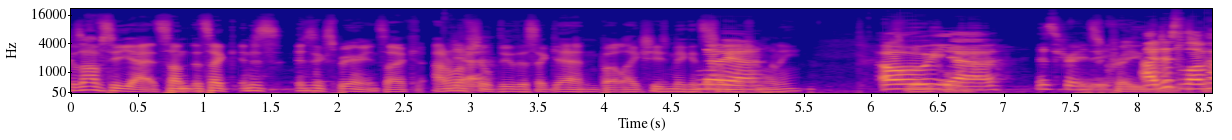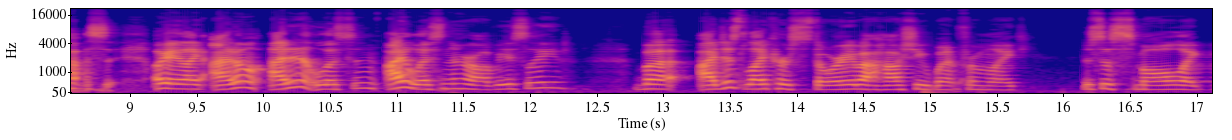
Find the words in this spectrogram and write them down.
because obviously, yeah, it's some. It's like in his his experience. Like I don't know if she'll do this again, but like she's making No, so yeah. much money. Oh really cool. yeah, it's crazy. It's crazy. I just love how. Okay, like I don't, I didn't listen. I listened to her obviously, but I just like her story about how she went from like just a small like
